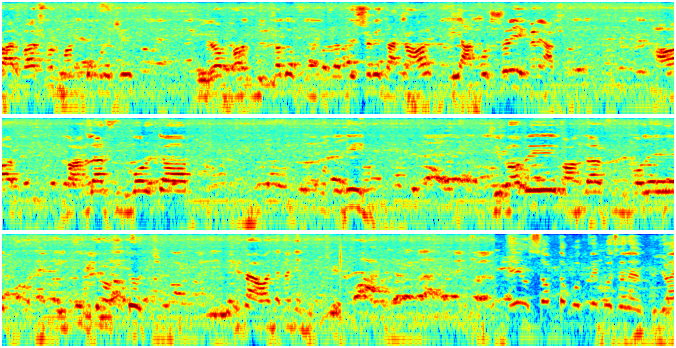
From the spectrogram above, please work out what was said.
বারবার সম্মানিত করেছেন এইসব ভারত বিখ্যাত ফুটবলারদের সঙ্গে দেখা হয়, এই আকর্ষণেই এখানে আসা। আর বাংলার ফুটবলটা প্রতিদিন যেভাবে বাংলার ফুটবলের ঐতিহ্য নষ্ট হচ্ছে সেটা আমাদের কাছে দুঃখের এই উৎসবটা প্রত্যেক বছরে বিজয়া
